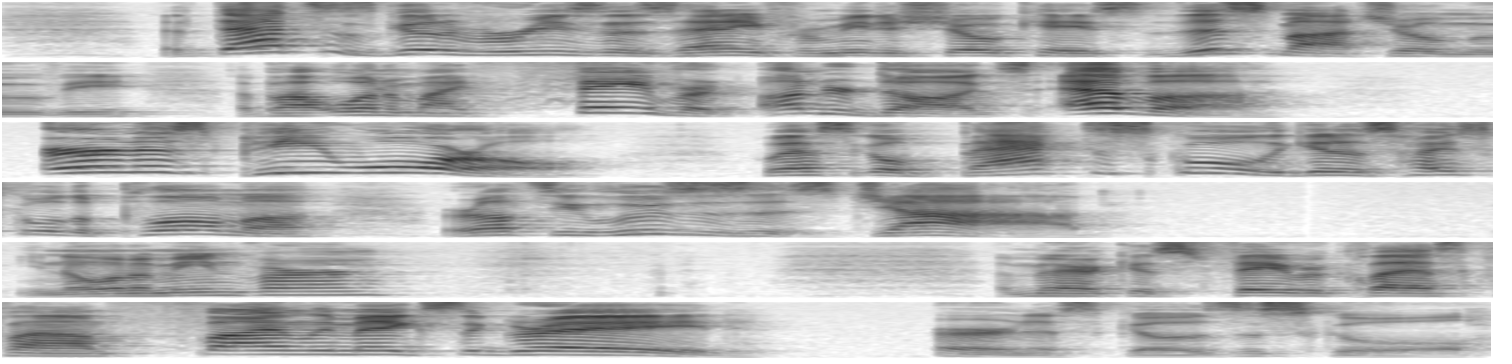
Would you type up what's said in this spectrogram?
That's as good of a reason as any for me to showcase this macho movie about one of my favorite underdogs ever, Ernest P. Worrell who has to go back to school to get his high school diploma or else he loses his job. You know what I mean, Vern? America's favorite class clown finally makes the grade. Ernest goes to school.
